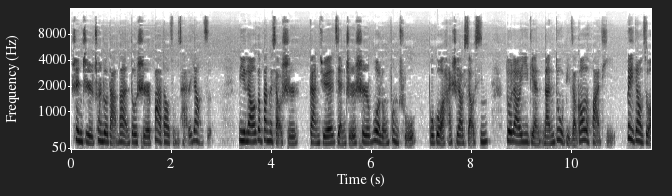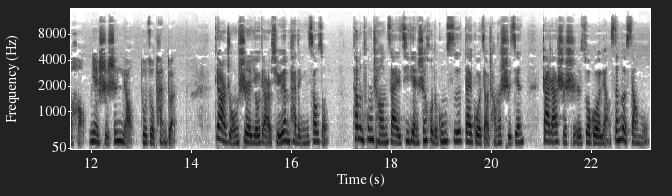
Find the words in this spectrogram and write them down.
甚至穿着打扮都是霸道总裁的样子。你聊个半个小时，感觉简直是卧龙凤雏。不过还是要小心，多聊一点难度比较高的话题，背调做好，面试深聊，多做判断。第二种是有点学院派的营销总，他们通常在积淀深厚的公司待过较长的时间，扎扎实实做过两三个项目，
